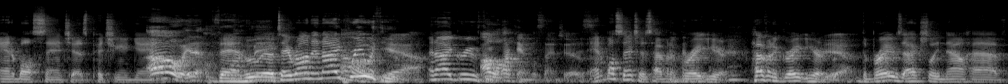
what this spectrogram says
Anibal Sanchez pitching a game Oh, it, than. Julio Tehran, and I oh, agree Oh, with you. yeah. And I agree with oh, you. I like Anibal Sanchez. Anibal Sanchez having a great year. having a great year. Yeah. The Braves actually now have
